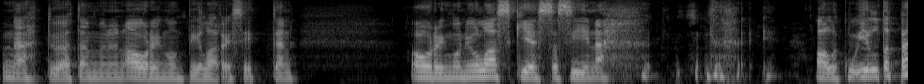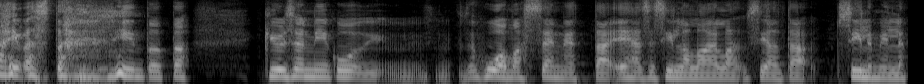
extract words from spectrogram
nähtyä tämmöinen auringonpilari sitten auringon jo laskiessa siinä alkuiltapäivästä, niin tota, kyllä se niinku huomasi sen, että eihän se sillä lailla sieltä silmille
